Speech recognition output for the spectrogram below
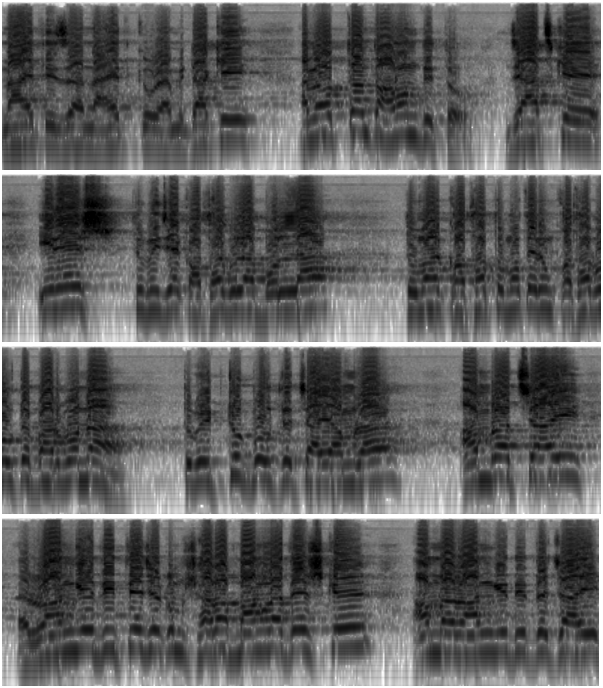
নাহিদ ইজা আমি ডাকি। আমি অত্যন্ত আনন্দিত যে আজকে, ইরেশ, তুমি যে কথাগুলা বললা, তোমার কথা তো এরকম কথা বলতে পারব না। তুমি একটু বলতে চাই আমরা। আমরা চাই রাঙ্গে দিতে যেরকম সারা বাংলাদেশকে, আমরা রাঙ্গে দিতে চাই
